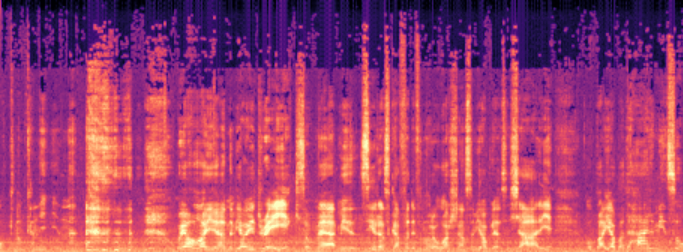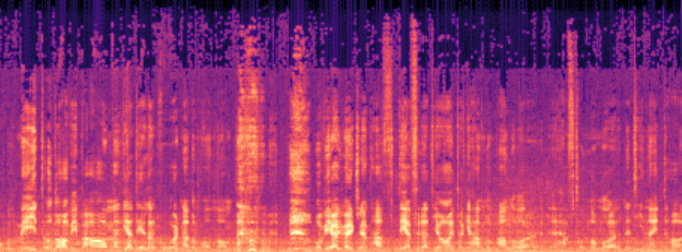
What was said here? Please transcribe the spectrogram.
och någon kanin. och jag har ju en, vi har ju Drake som min syrra skaffade för några år sedan som jag blev så kär i. Och bara, jag bara, det här är min soulmate. Och då har vi bara, ja ah, men vi har delat vårdnad om honom. och vi har ju verkligen haft det för att jag har tagit hand om honom och haft honom och när Tina inte har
